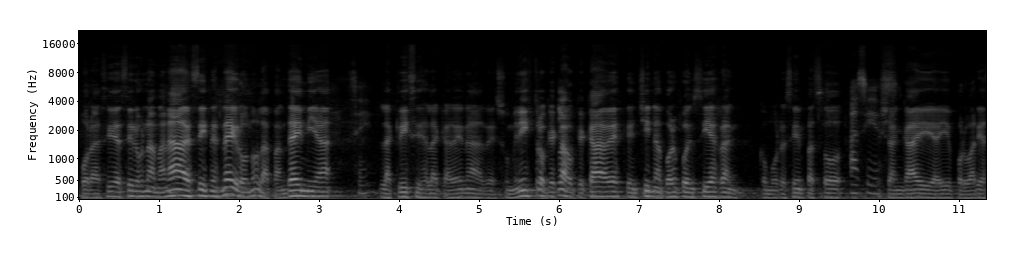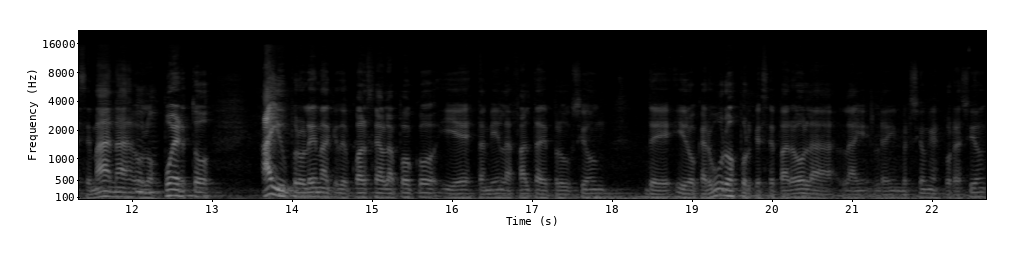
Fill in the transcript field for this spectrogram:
por así decir, es una manada de cisnes negros, ¿no? La pandemia, la crisis de la cadena de suministro, que claro, que cada vez que en China, por ejemplo, encierran, como recién pasó en Shanghái ahí por varias semanas, o los puertos, hay un problema del cual se habla poco y es también la falta de producción de hidrocarburos porque se paró la, inversión en exploración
